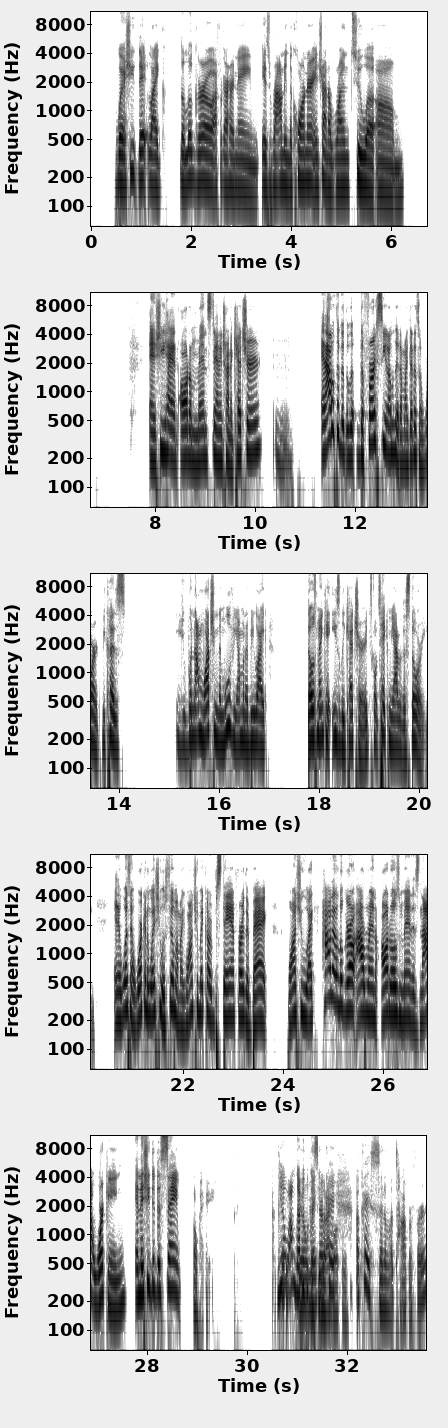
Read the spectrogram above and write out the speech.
where she they, like the little girl, I forgot her name, is rounding the corner and trying to run to a um and she had all the men standing trying to catch her Mm-hmm. And I looked at the, the first scene, I looked at it, I'm like, that doesn't work because you, when I'm watching the movie, I'm going to be like, those men can easily catch her. It's going to take me out of the story. And it wasn't working the way she was filming. I'm like, why don't you make her stand further back? Why don't you like how that little girl outran all those men is not working? And then she did the same. Okay. You know, I'm glad people can see okay. what I go through. Okay, cinematographer.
